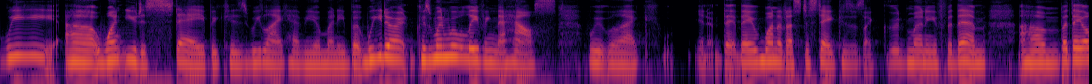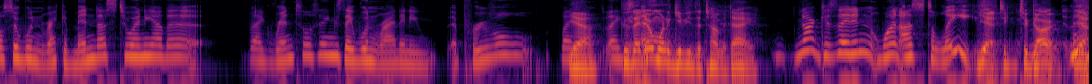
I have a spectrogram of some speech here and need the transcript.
We uh, want you to stay because we like having your money, but we don't. Because when we were leaving the house, we were like, you know, they, they wanted us to stay because it was like good money for them. Um, but they also wouldn't recommend us to any other like rental things. They wouldn't write any approval. Like, yeah, like because they don't want to give you the time of day. No, because they didn't want us to leave. Yeah, to, to go. Yeah.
